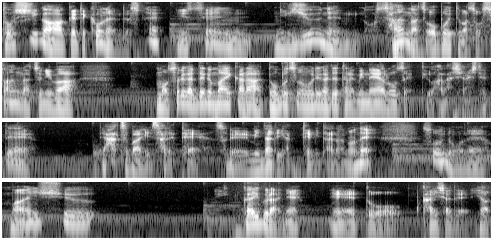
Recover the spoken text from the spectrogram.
年が明けて去年ですね、2020年の3月、覚えてます？よ。3月には、もうそれが出る前から動物の森が出たらみんなやろうぜっていう話はしてて、で、発売されて、それみんなでやってみたいなのね、そういうのをね、毎週1回ぐらいね、えっ、ー、と、会社でやっ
